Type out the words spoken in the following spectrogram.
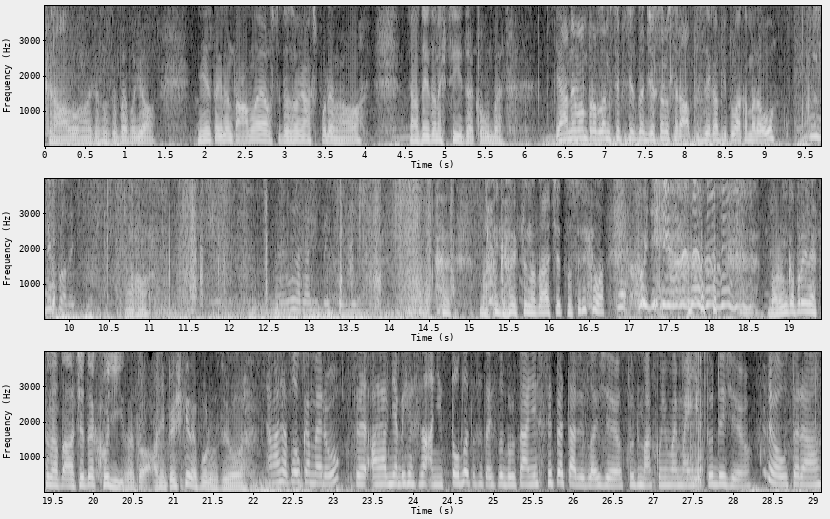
krávo, no, jsem se úplně podíval. Nic, tak jdem tamhle a vlastně to nějak spodem, jo. Já tady to nechci jít, jako vůbec. Já nemám problém si přiznat, že jsem sráp, ty jsi jaká pípla kamerou? Ní vypla. Aha. Nebudu natáčet teď chodím. Barunka nechce natáčet, co jsi říkala? Jak chodím? Barunka prý nechce natáčet, jak chodí. Je to ani pěšky nepůjdu, ty vole. A máš zaplou kameru? To je, ale hlavně bych nesla ani tohle, to se tady to brutálně sype tadyhle, že jo. Tudma, koně mají, mají tudy, že jo. Jdou teda,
